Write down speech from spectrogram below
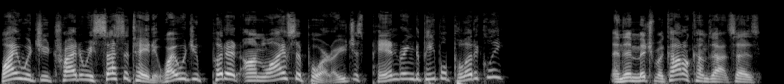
Why would you try to resuscitate it? Why would you put it on life support? Are you just pandering to people politically? And then Mitch McConnell comes out and says,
